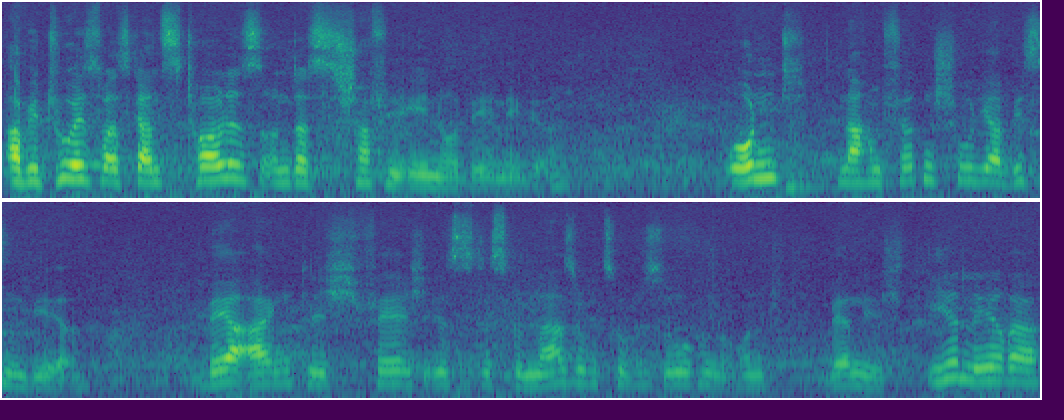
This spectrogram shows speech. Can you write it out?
Abitur ist was ganz Tolles und das schaffen eh nur wenige. Und nach dem vierten Schuljahr wissen wir, wer eigentlich fähig ist, das Gymnasium zu besuchen und wer nicht. Ihr Lehrer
